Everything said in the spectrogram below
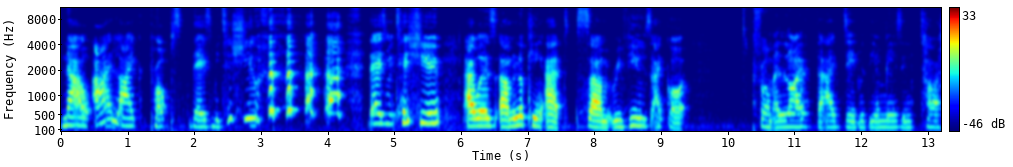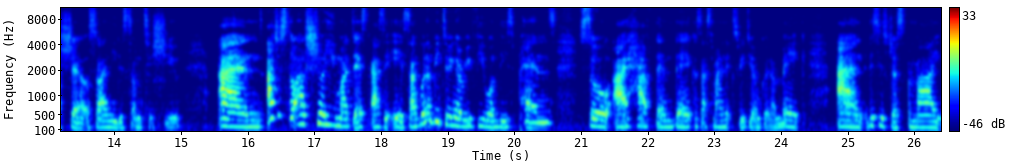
Now i like props. There's me tissue there's my tissue i was um looking at some reviews i got from a live that i did with the amazing tar shell so i needed some tissue and I just thought I'll show you my desk as it is. So I'm going to be doing a review on these pens. So I have them there because that's my next video I'm going to make. And this is just my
